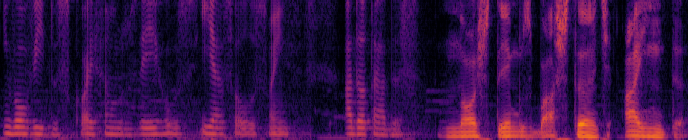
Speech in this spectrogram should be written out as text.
envolvidos? Quais são os erros e as soluções adotadas? Nós temos bastante ainda,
